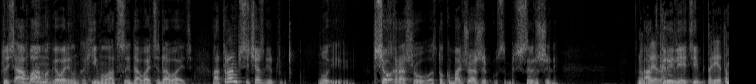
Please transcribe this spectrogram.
То есть Обама говорил, ну какие молодцы, давайте, давайте. А Трамп сейчас говорит, ой, все хорошо у вас, только большую ошибку совершили. Но открыли этом, эти при этом,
